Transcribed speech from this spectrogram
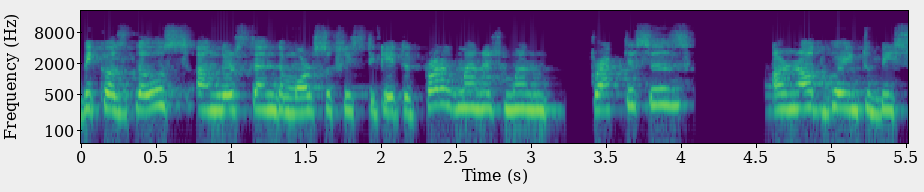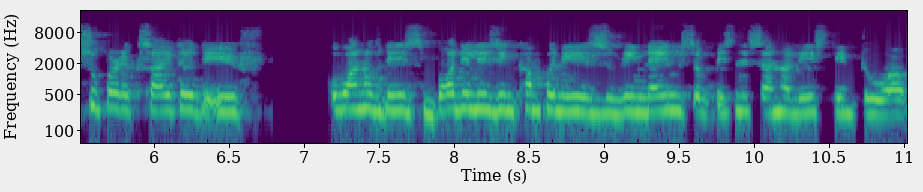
because those understand the more sophisticated product management practices are not going to be super excited if one of these body leasing companies renames a business analyst into a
